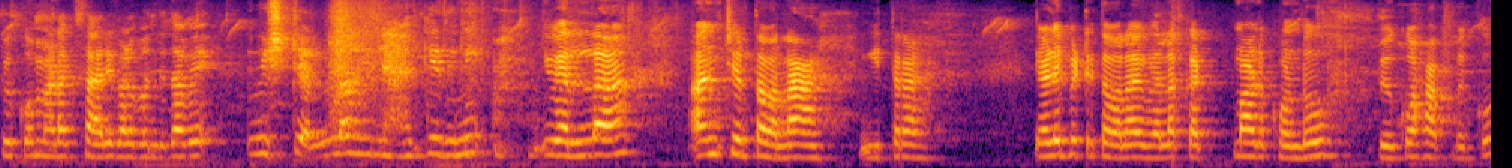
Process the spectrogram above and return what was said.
ಪ್ಯೂಕೋ ಮಾಡೋಕ್ಕೆ ಸ್ಯಾರಿಗಳು ಬಂದಿದ್ದಾವೆ ಇವಿಷ್ಟೆಲ್ಲ ಇಲ್ಲಿ ಹಾಕಿದ್ದೀನಿ ಇವೆಲ್ಲ ಹಂಚಿರ್ತಾವಲ್ಲ, ಈ ಥರ ಎಳಿಬಿಟ್ಟಿರ್ತಾವಲ್ಲ ಇವೆಲ್ಲ ಕಟ್ ಮಾಡಿಕೊಂಡು ಪಿಕೋ ಹಾಕಬೇಕು.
